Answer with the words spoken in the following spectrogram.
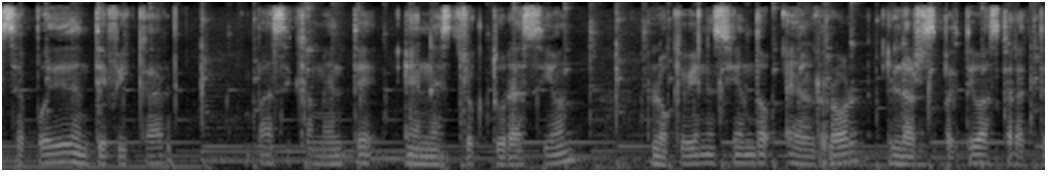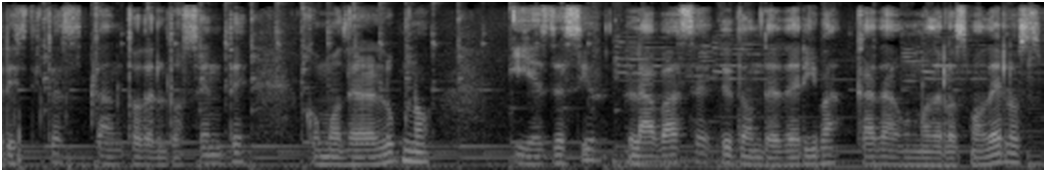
se puede identificar básicamente en estructuración lo que viene siendo el rol y las respectivas características tanto del docente como del alumno y es decir la base de donde deriva cada uno de los modelos.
